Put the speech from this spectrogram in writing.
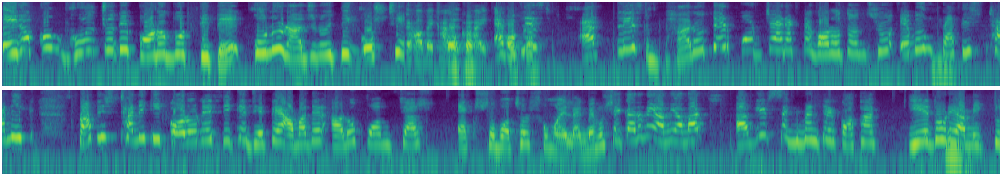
এইরকম ভুল যদি পরবর্তীতে কোনো রাজনৈতিক গোষ্ঠী হবে খালেদ ভাই অ্যাটলিস্ট অ্যাটলিস্ট ভারতের পর্যায়ের একটা গণতন্ত্র এবং প্রাতিষ্ঠানিক প্রাতিষ্ঠানিকীকরণের দিকে যেতে আমাদের আরও পঞ্চাশ একশো বছর সময় লাগবে। এবং সেই কারণে আমি আমার আগের সেগমেন্টের কথা ইয়ে ধরে আমি একটু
